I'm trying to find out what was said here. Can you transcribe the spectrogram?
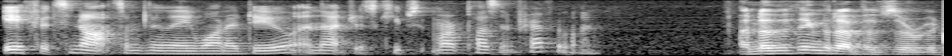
if it's not something they want to do, and that just keeps it more pleasant for everyone. Another thing that I've observed with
